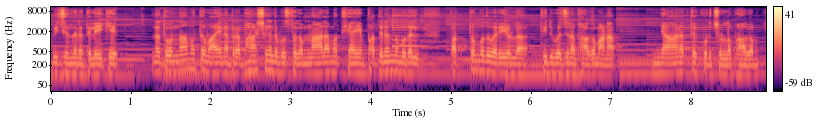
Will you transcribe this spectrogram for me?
വിചിന്തനത്തിലേക്ക്. ഇന്നത്തെ ഒന്നാമത്തെ വായന പ്രഭാഷകന്റെ പുസ്തകം നാലാം അധ്യായം പതിനൊന്ന് മുതൽ പത്തൊമ്പത് വരെയുള്ള തിരുവചന ഭാഗമാണ്. ജ്ഞാനത്തെക്കുറിച്ചുള്ള ഭാഗം.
